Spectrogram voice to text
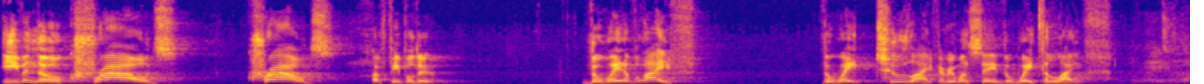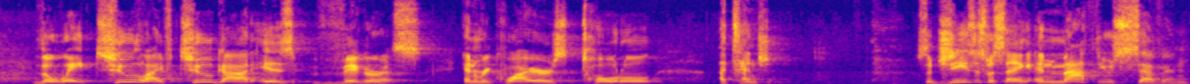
Even though crowds, crowds of people do. The way of life, the way to life. Everyone say, the way to life the way to life, to God, is vigorous and requires total attention. So Jesus was saying in Matthew 7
